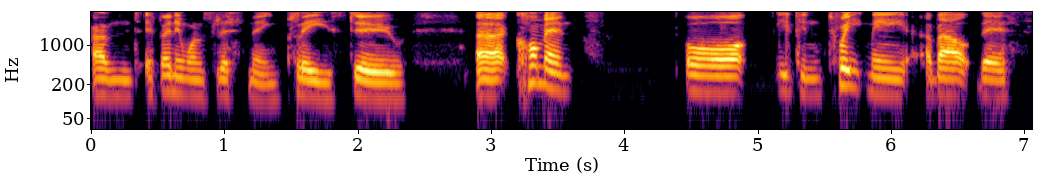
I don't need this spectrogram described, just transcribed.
And if anyone's listening, please do uh, comment or you can tweet me about this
